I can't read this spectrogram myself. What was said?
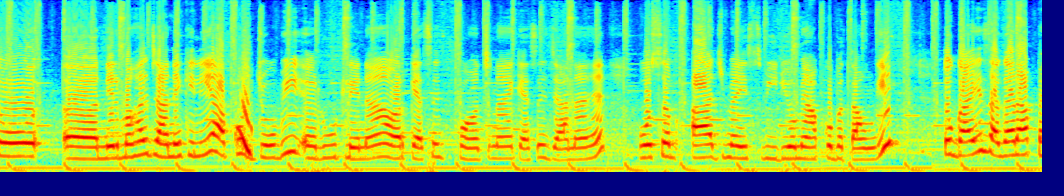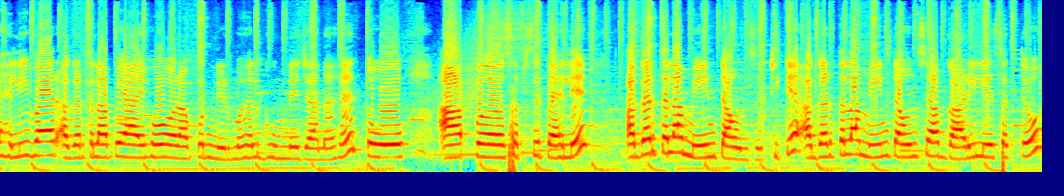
तो निर्महल जाने के लिए आपको जो भी रूट लेना है और कैसे पहुँचना है, कैसे जाना है, वो सब आज मैं इस वीडियो में आपको बताऊँगी। तो गाइज़ अगर आप पहली बार अगरतला पे आए हो और आपको निर्महल घूमने जाना है तो आप सबसे पहले अगरतला मेन टाउन से ठीक है? अगरतला मेन टाउन से आप गाड़ी ले सकते हो।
